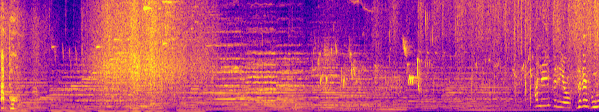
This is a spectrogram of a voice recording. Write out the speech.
Ma peau. Allez, fainéant, levez-vous.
